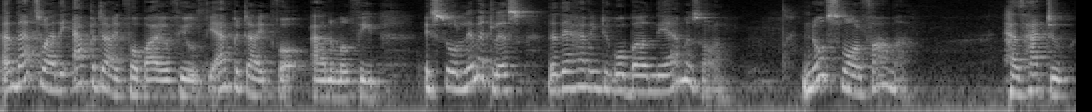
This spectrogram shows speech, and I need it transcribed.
And that's why the appetite for biofuels, the appetite for animal feed, is so limitless that they're having to go burn the Amazon. No small farmer has had to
